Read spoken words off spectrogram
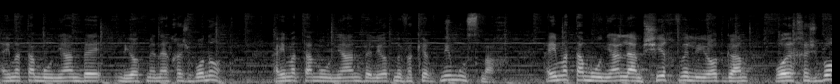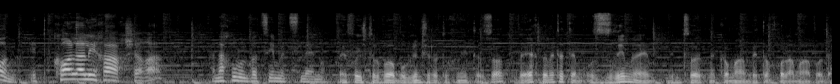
האם אתה מעוניין בלהיות מנהל חשבונות? האם אתה מעוניין בלהיות מבקר פנים מוסמך? האם אתה מעוניין להמשיך ולהיות גם רואה חשבון? את כל הליך ההכשרה אנחנו מבצעים אצלנו. איפה השתלבו הבוגרים של התוכנית הזאת, ואיך באמת אתם עוזרים להם למצוא את מקומם בתוך עולם העבודה?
